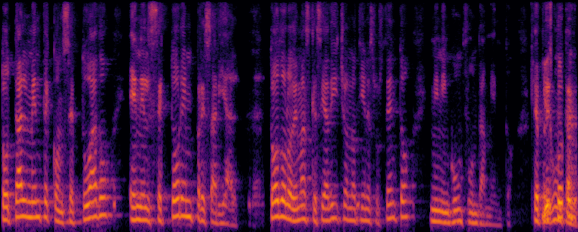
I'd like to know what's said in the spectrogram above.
totalmente conceptuado en el sector empresarial. Todo lo demás que se ha dicho no tiene sustento ni ningún fundamento. Te preguntan,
